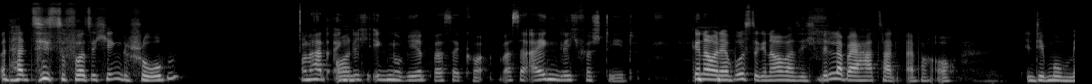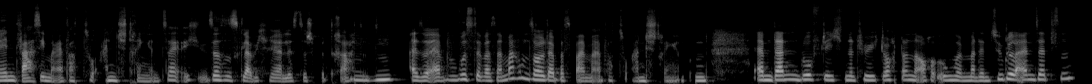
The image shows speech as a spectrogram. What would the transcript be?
und hat sie so vor sich hingeschoben. Und hat eigentlich und, ignoriert, was er, was er eigentlich versteht. Genau, und er wusste genau, was ich will, aber er hat es halt einfach auch in dem Moment war es ihm einfach zu anstrengend. Ich, das ist, glaube ich, realistisch betrachtet. Mhm. Also er wusste, was er machen sollte, aber es war ihm einfach zu anstrengend. Und ähm, dann durfte ich natürlich doch dann auch irgendwann mal den Zügel einsetzen.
